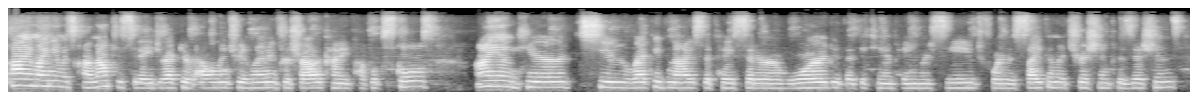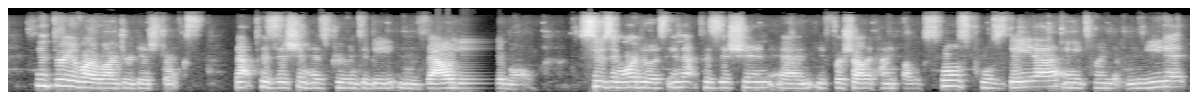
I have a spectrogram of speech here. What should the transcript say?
Hi, my name is Carmel Kissiday, Director of Elementary Learning for Charlotte County Public Schools. I am here to recognize the Pacesetter Award that the campaign received for the psychometrician positions in three of our larger districts. That position has proven to be invaluable. Susan Moore, who is in that position and for Charlotte County Public Schools, pulls data anytime that we need it.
